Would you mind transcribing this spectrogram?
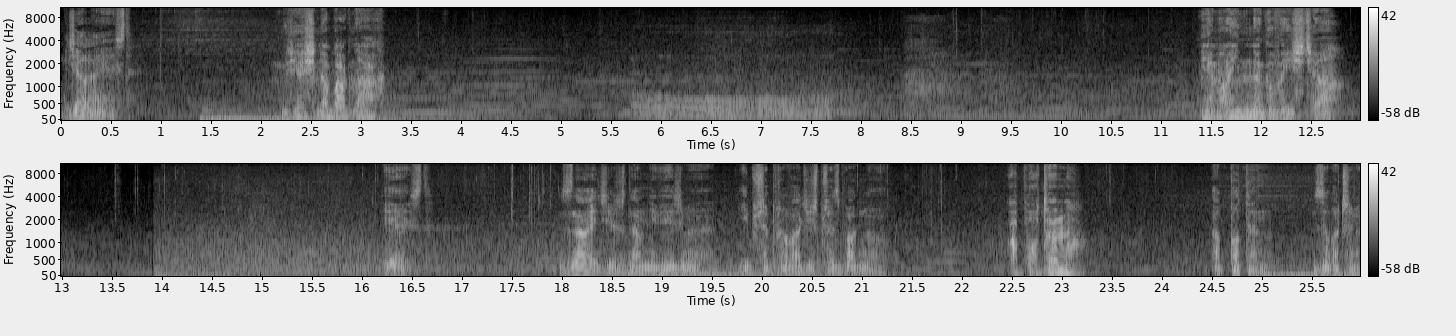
Gdzie ona jest? Gdzieś na bagnach. Ma innego wyjścia. Jest. Znajdziesz dla mnie wiedźmę i przeprowadzisz przez bagno. A potem, A potem zobaczymy.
